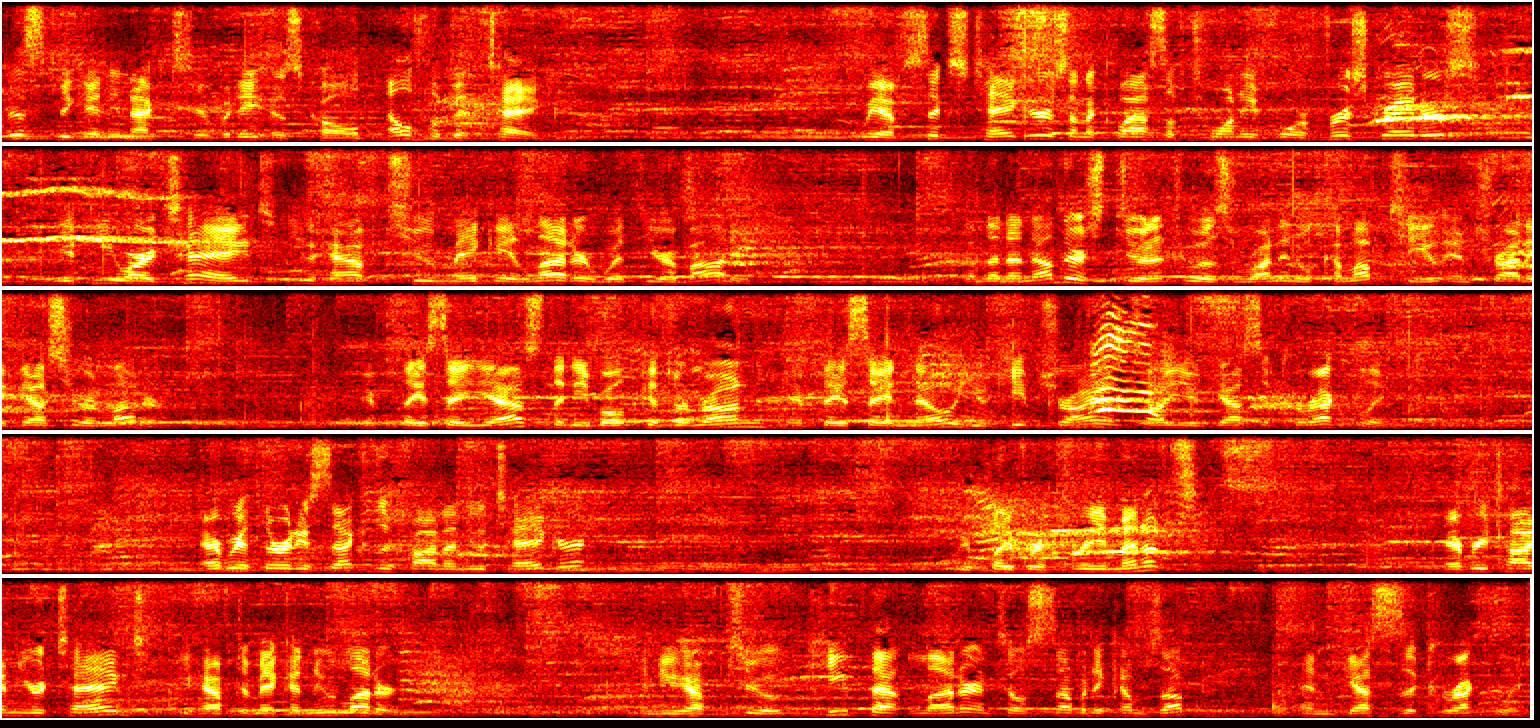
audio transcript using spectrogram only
This beginning activity is called Alphabet Tag. We have six taggers and a class of 24 first graders. If you are tagged, you have to make a letter with your body. And then another student who is running will come up to you and try to guess your letter. If they say yes, then you both get to run. If they say no, you keep trying until you guess it correctly. Every 30 seconds, we find a new tagger. We play for three minutes. Every time you're tagged, you have to make a new letter. And you have to keep that letter until somebody comes up and guesses it correctly.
